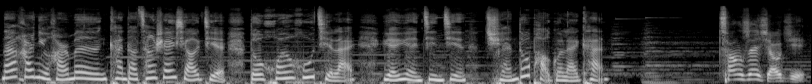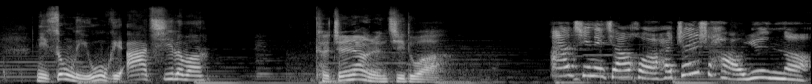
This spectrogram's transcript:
男孩女孩们看到苍山小姐都欢呼起来，远远近近全都跑过来看。苍山小姐，你送礼物给阿七了吗？可真让人嫉妒啊！阿七那家伙还真是好运呢。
